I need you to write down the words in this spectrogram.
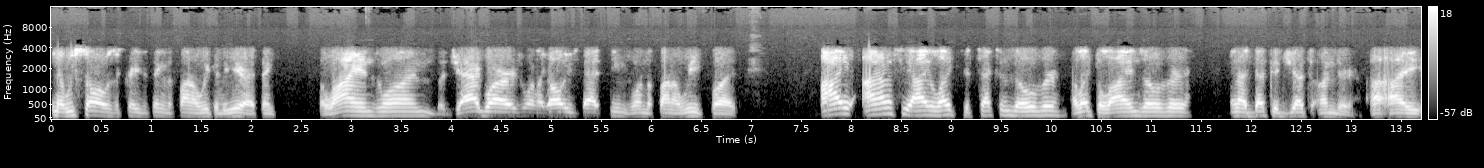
you know, we saw it was a crazy thing in the final week of the year. I think the Lions won, the Jaguars won, like all these bad teams won the final week. But I, I honestly, I like the Texans over. I like the Lions over, and I bet the Jets under. I, I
